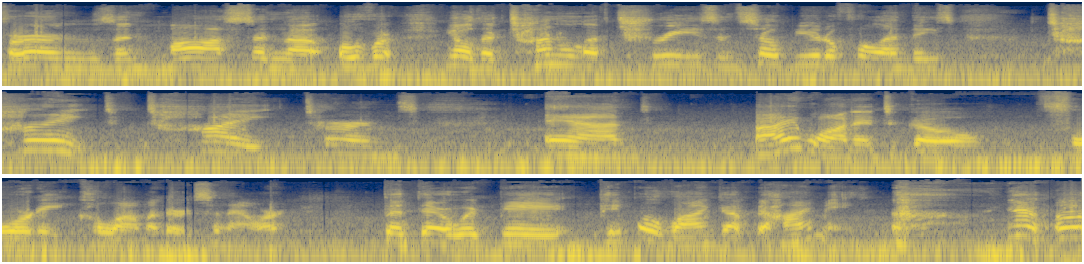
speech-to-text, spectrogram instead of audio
ferns and moss and the over, you know, the tunnel of trees and so beautiful and these tight, tight turns. And I wanted to go 40 kilometers an hour. but there would be people lined up behind me. you know,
